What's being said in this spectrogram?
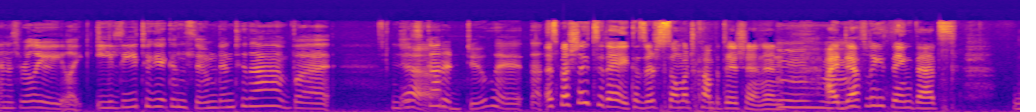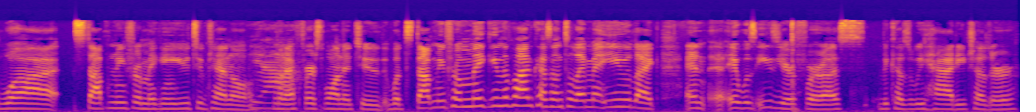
and it's really like easy to get consumed into that. But you just gotta do it. That's especially today because there's so much competition and I Mhm. definitely think that's what stopped me from making a YouTube channel when I first wanted to. What stopped me from making the podcast until I met you, like, and it was easier for us because we had each other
